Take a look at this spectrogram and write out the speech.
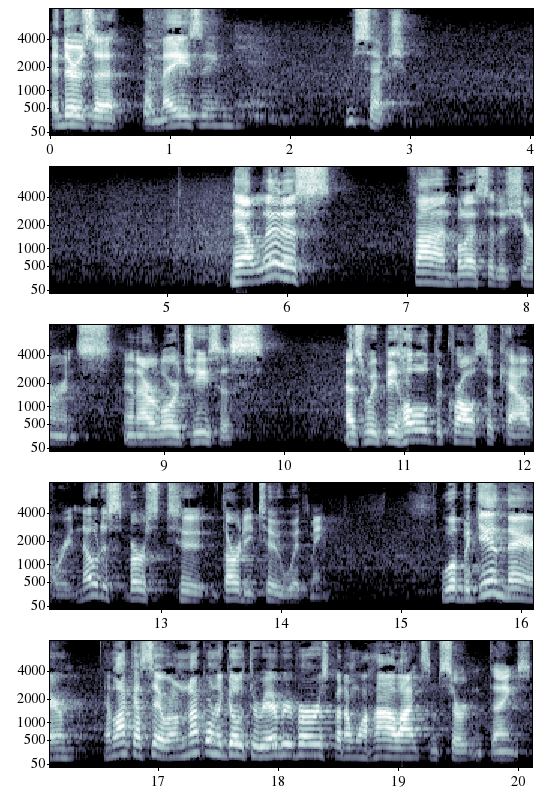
and there's an amazing reception. Now, let us find blessed assurance in our Lord Jesus as we behold the cross of Calvary. Notice verse two, 32 with me. We'll begin there. And like I said, I'm not going to go through every verse, but I'm going to highlight some certain things.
